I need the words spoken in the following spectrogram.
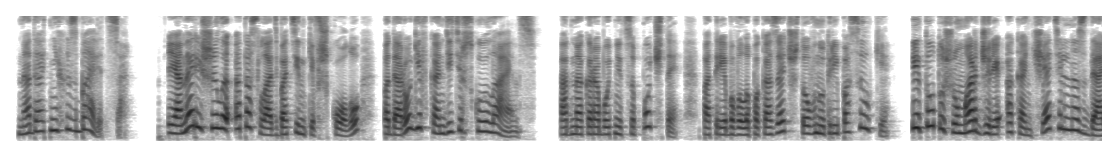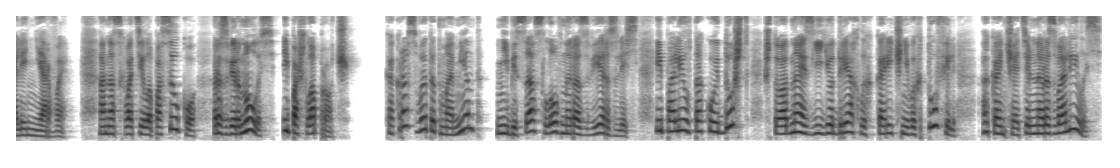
«Надо от них избавиться». И она решила отослать ботинки в школу по дороге в кондитерскую Лайонс. Однако работница почты потребовала показать, что внутри посылки. И тут уж у Марджери окончательно сдали нервы. Она схватила посылку, развернулась и пошла прочь. Как раз в этот момент небеса словно разверзлись, и полил такой дождь, что одна из ее дряхлых коричневых туфель окончательно развалилась.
